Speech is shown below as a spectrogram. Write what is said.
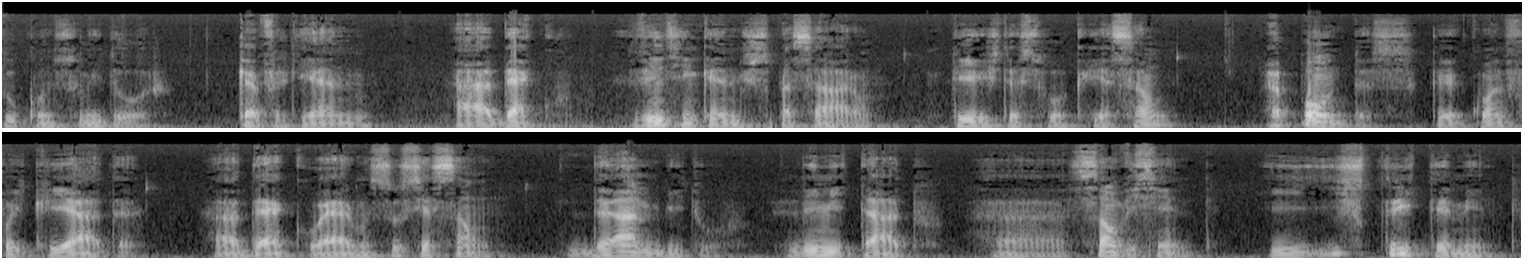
do Consumidor cabo-verdiano, a ADECO. 25 anos se passaram desde a sua criação. Aponta-se que, quando foi criada, a ADECO era uma associação de âmbito limitado são Vicente e estritamente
